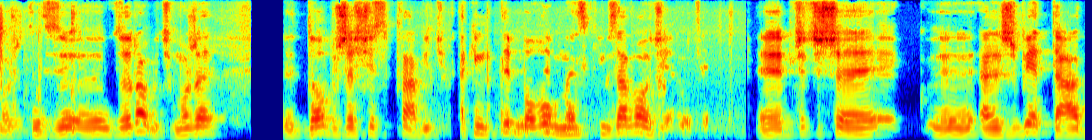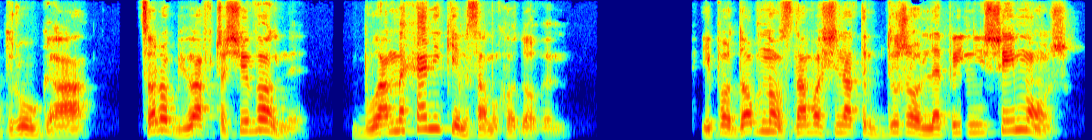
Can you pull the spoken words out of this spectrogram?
może z- zrobić, może dobrze się sprawić w takim typowo męskim zawodzie. Y, Przecież y, y, Elżbieta II, co robiła w czasie wojny? Była mechanikiem samochodowym. I podobno znała się na tym dużo lepiej niż jej mąż.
